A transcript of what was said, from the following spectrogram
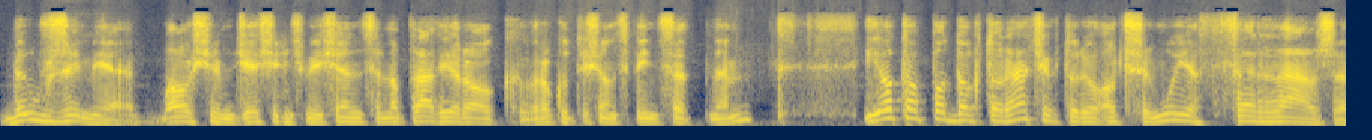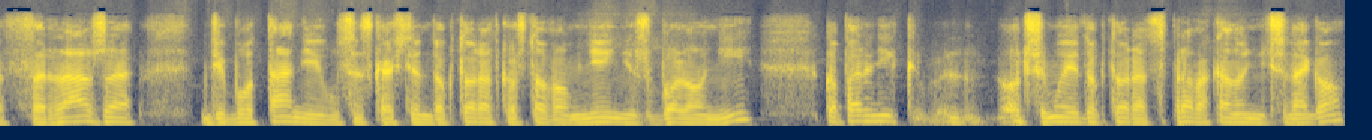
Był w Rzymie 8-10 miesięcy, no prawie rok, w roku 1500. I oto po doktoracie, który otrzymuje w Ferrarze, w Ferrarze, gdzie było taniej uzyskać ten doktorat, kosztował mniej niż w Bolonii, Kopernik otrzymuje doktorat z prawa kanonicznego,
